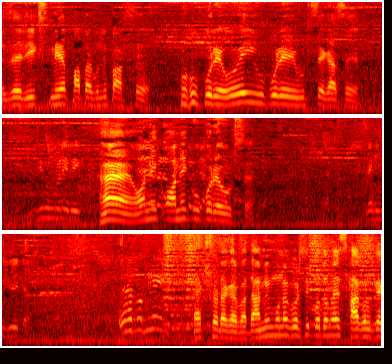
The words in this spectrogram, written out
এই যে রিক্স নিয়ে পাতাগুলি পাচ্ছে উপরে ওই উপরে উঠছে গাছের হ্যাঁ অনেক অনেক উপরে উঠছে। একশো টাকার পাতা। আমি মনে করছি প্রথমে ছাগলকে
